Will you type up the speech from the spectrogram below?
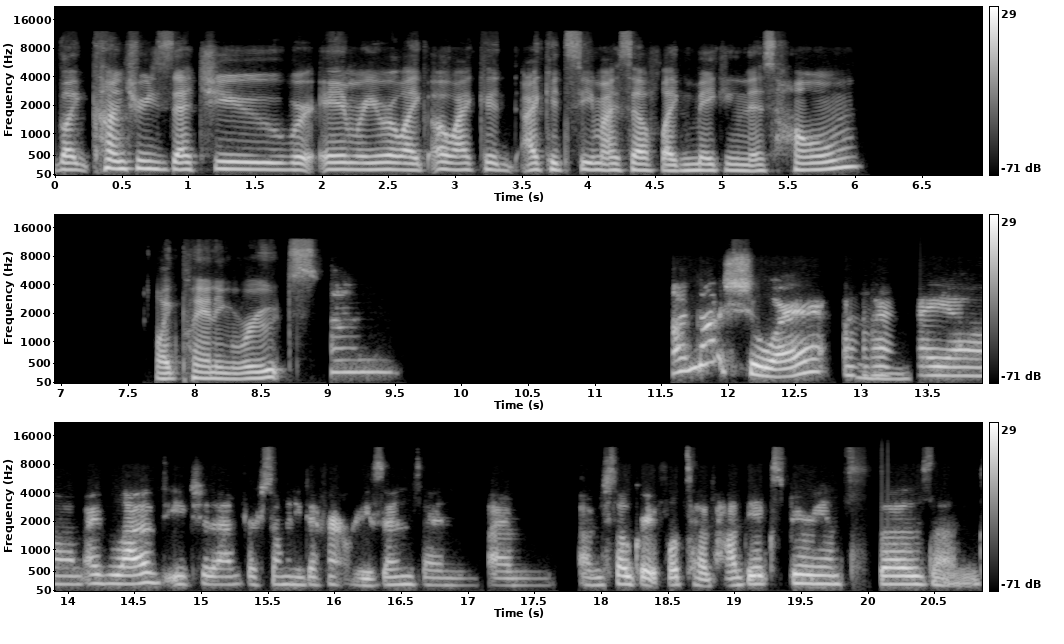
like countries that you were in where you were like, "Oh, I could I could see myself like making this home?" Like planning roots? Um, I'm not sure. I, Mhm. I um I've loved each of them for so many different reasons, and I'm I'm so grateful to have had the experiences and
